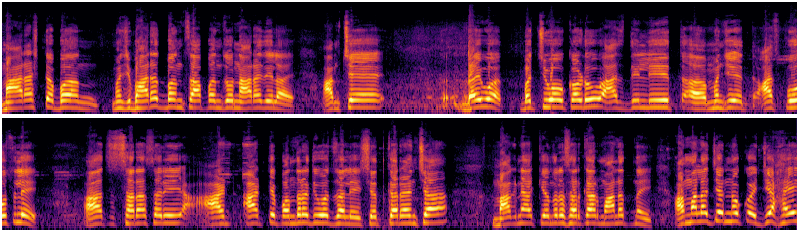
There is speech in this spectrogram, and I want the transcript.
महाराष्ट्र बंद म्हणजे भारत बंदचा आपण जो नारा दिला आहे आमचे दैवत बच्चूभाऊ कडू आज दिल्लीत म्हणजे आज पोहोचले. आज सरासरी आठ आठ ते पंधरा दिवस झाले शेतकऱ्यांच्या मागण्या केंद्र सरकार मानत नाही. आम्हाला जे नको आहे जे आहे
